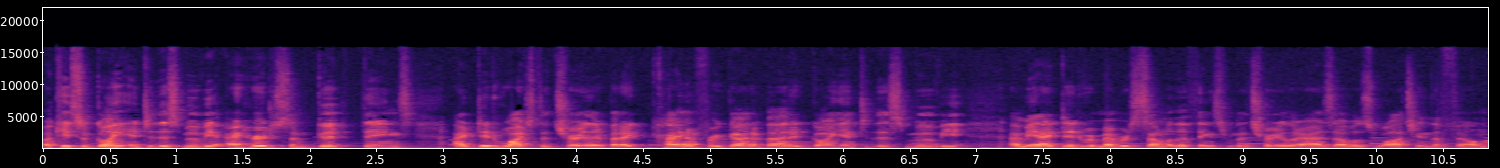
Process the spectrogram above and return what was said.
Okay, so going into this movie, I heard some good things. I did watch the trailer, but I kind of forgot about it going into this movie. I mean, I did remember some of the things from the trailer as I was watching the film,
